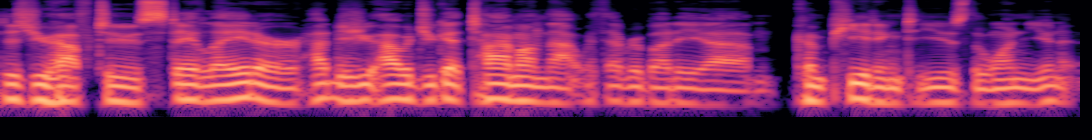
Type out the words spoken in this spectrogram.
Did you have to stay late, or how did you how would you get time on that with everybody um, competing to use the one unit?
